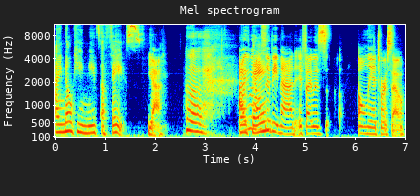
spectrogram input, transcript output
I know he needs a face. Yeah, I would also be mad if I was only a torso.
